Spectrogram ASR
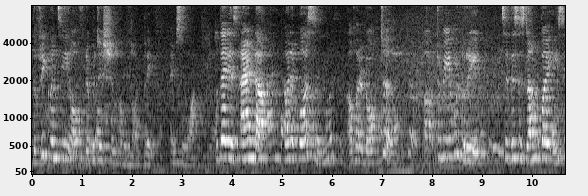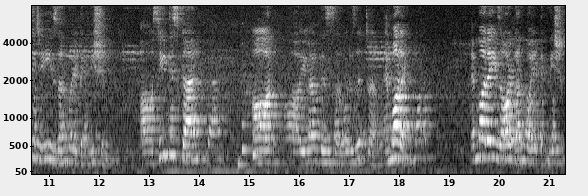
the, frequency of repetition of the heart rate and so on. So there is and uh, for a person, uh, for a doctor, uh, to be able to read, see this is done by ECG is done by a technician. Uh, CT scan or uh, you have this uh, what is it MRI. MRI is all done by a technician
